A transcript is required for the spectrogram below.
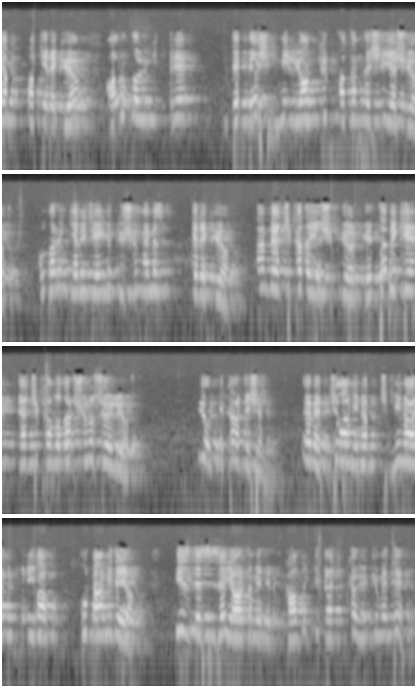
yapmak gerekiyor. Avrupa ülkeleri de 5 milyon Türk vatandaşı yaşıyor. Bunların geleceğini düşünmemiz gerekiyor. Ben Belçika'da yaşıyorum. E, tabii ki Belçikalılar şunu söylüyor. Diyor ki kardeşim, evet camine, minareni yap, bu cami de yap. Biz de size yardım edelim. Kaldı ki Belçika hükümeti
